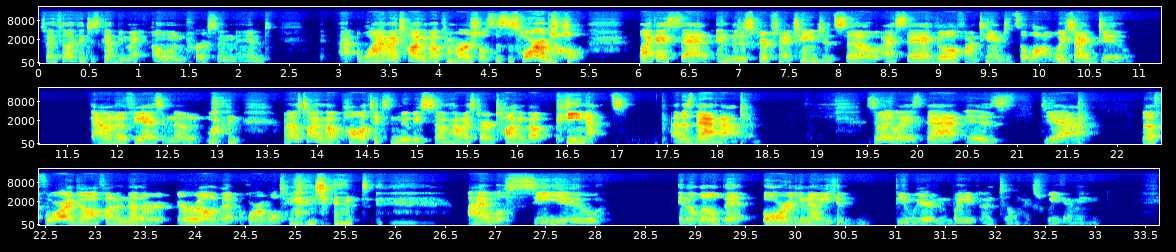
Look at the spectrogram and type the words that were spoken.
so I feel like I just got to be my own person and why am I talking about commercials? This is horrible. Like I said in the description, I changed it so I say I go off on tangents a lot, which I do. I don't know if you guys have known. when I was talking about politics and movies, somehow I started talking about peanuts. How does that happen? So, anyways, that is, yeah. Before I go off on another irrelevant, horrible tangent, I will see you in a little bit. Or, you know, you could be weird and wait until next week. I mean,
